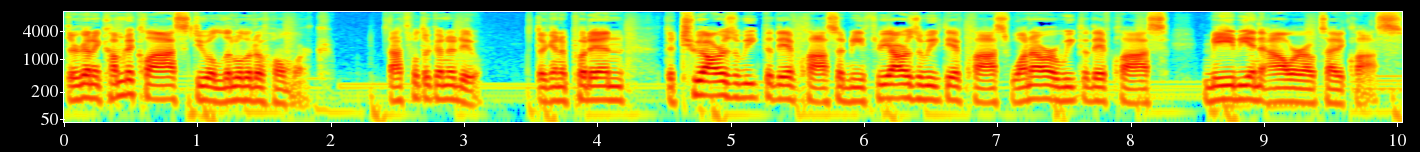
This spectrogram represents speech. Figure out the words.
They're going to come to class, do a little bit of homework. That's what they're going to do. They're going to put in the two hours a week that they have class with me, three hours a week they have class, one hour a week that they have class, maybe an hour outside of class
